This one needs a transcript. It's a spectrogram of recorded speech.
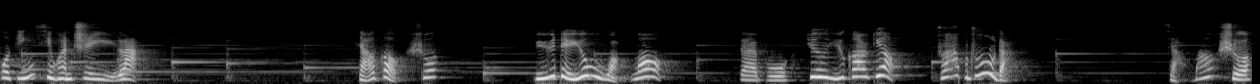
我顶喜欢吃鱼啦。”小狗说：“鱼得用网捞，再不就用鱼竿钓，抓不住的。”小猫说：“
